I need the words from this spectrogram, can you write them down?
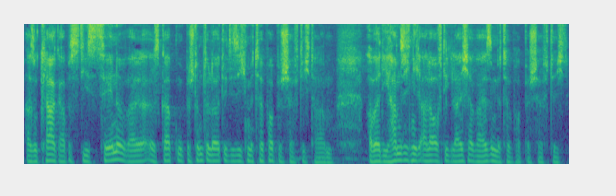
also klar gab es die Szene, weil es gab bestimmte Leute, die sich mit Hip-Hop beschäftigt haben. Aber die haben sich nicht alle auf die gleiche Weise mit Hip-Hop beschäftigt.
